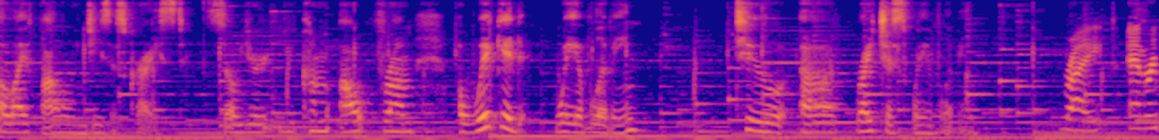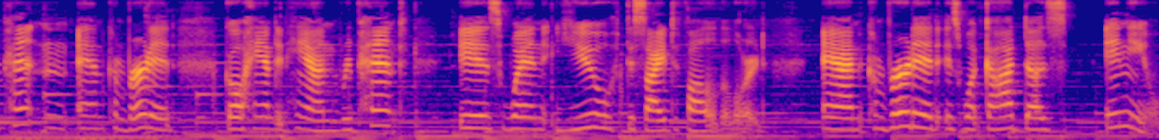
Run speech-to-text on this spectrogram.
a life following Jesus Christ. So you're you come out from a wicked way of living to a righteous way of living. Right. And repent and, and converted go hand in hand. Repent is when you decide to follow the Lord. And converted is what God does in you.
